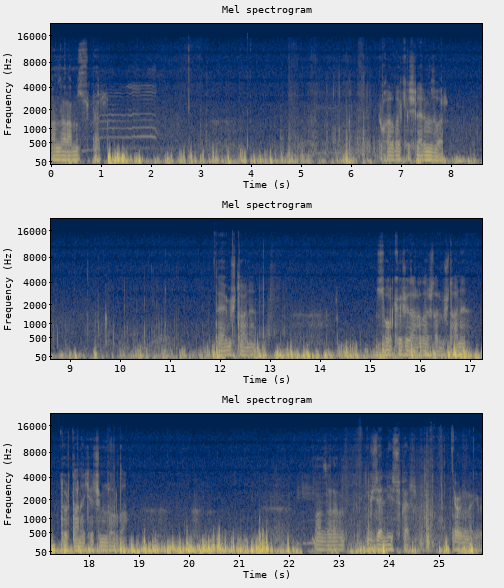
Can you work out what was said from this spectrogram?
Manzaramız süper. Yukarıda keçilerimiz var. De 3 tane. Sol köşede arkadaşlar 3 tane 4 tane keçimiz orada. Manzaranın güzelliği süper. Gördüğünüz gibi.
